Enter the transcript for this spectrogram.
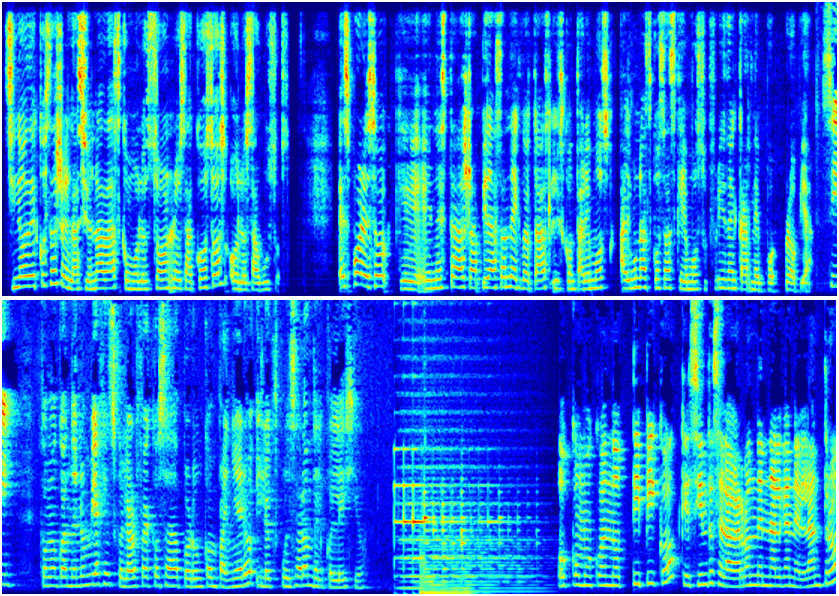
sino de cosas relacionadas como lo son los acosos o los abusos. Es por eso que en estas rápidas anécdotas les contaremos algunas cosas que hemos sufrido en carne propia. Sí, como cuando en un viaje escolar fue acosada por un compañero y lo expulsaron del colegio. O como cuando típico que sientes el agarrón de nalga en el antro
